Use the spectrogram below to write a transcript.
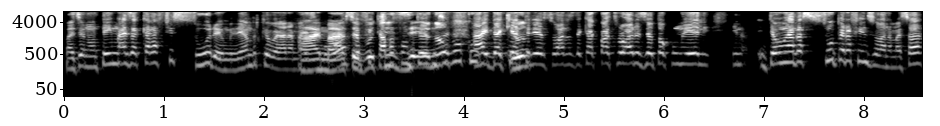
mas eu não tenho mais aquela fissura. Eu me lembro que eu era mais Ai, moça, Marta, eu, eu ficava dizer, contando, eu não vou... Ai, daqui a eu... três horas, daqui a quatro horas eu tô com ele. Então, eu era super afinzona, mas só...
